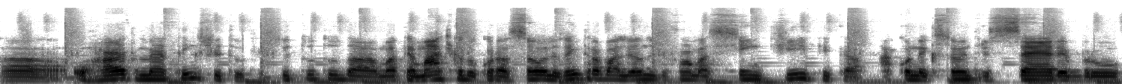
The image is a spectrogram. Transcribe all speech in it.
Uh, o Heart Math Institute, Instituto da Matemática do Coração, eles vêm trabalhando de forma científica a conexão entre cérebro,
